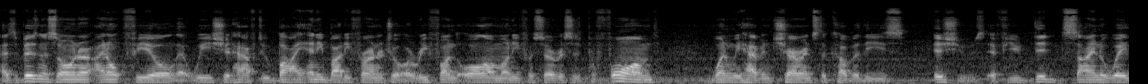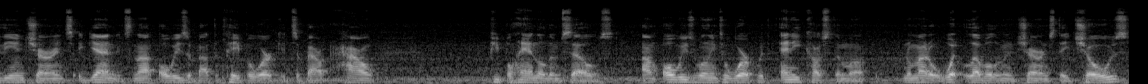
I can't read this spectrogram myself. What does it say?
As a business owner, I don't feel that we should have to buy anybody furniture or refund all our money for services performed when we have insurance to cover these issues. If you did sign away the insurance, again, it's not always about the paperwork, it's about how people handle themselves. I'm always willing to work with any customer, no matter what level of insurance they chose.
